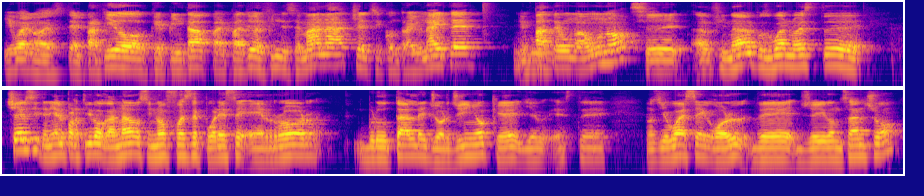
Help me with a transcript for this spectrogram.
Y bueno, este, el partido que pintaba para el partido del fin de semana. Chelsea contra United. Empate 1 a 1. Sí, al final, pues bueno, este Chelsea tenía el partido ganado si no fuese por ese error brutal de Jorginho que este, nos llevó a ese gol de Jadon Sancho.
